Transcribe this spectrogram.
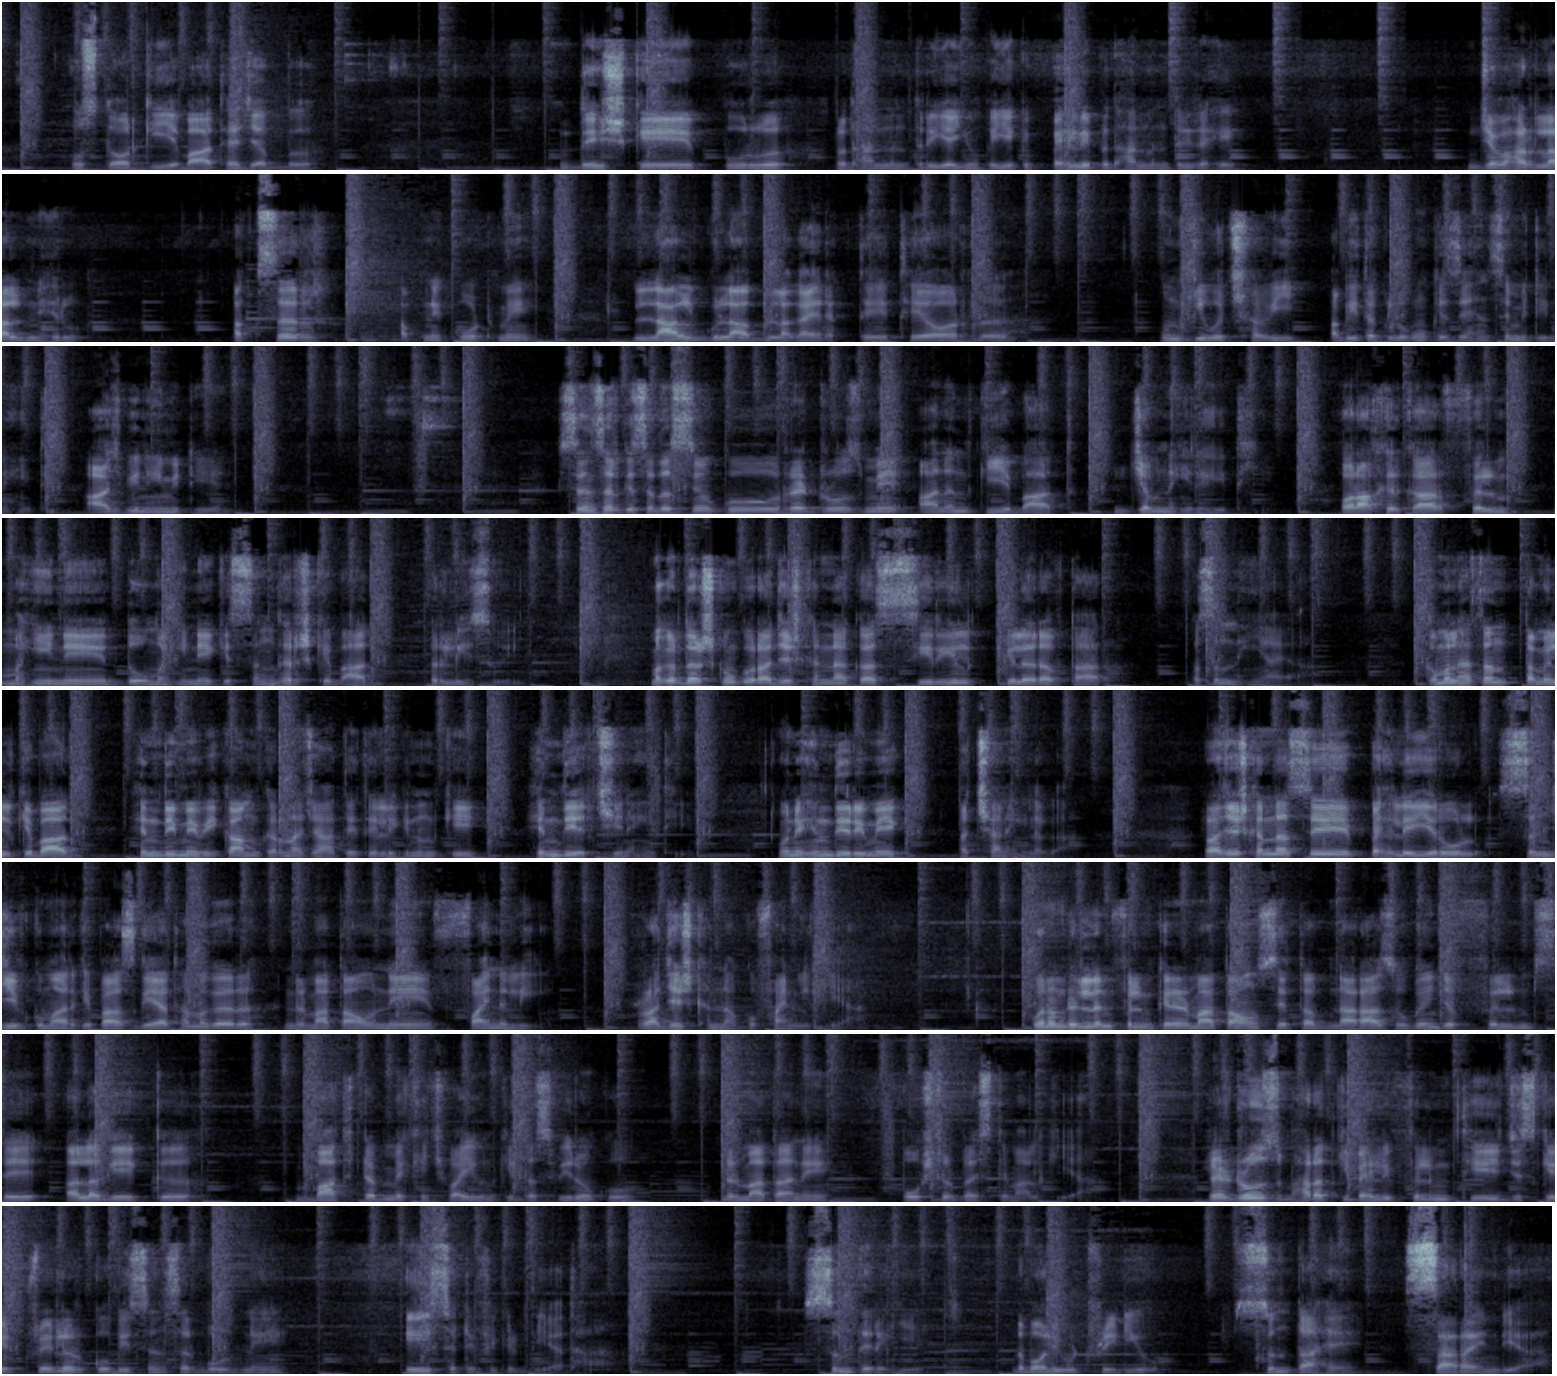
उस दौर की ये बात है जब देश के पूर्व प्रधानमंत्री या यूँ कहिए कि पहले प्रधानमंत्री रहे, जवाहरलाल नेहरू अक्सर अपने कोट में लाल गुलाब लगाए रखते थे और उनकी वो छवि अभी तक लोगों के जहन से मिटी नहीं थी। आज भी नहीं मिटी है। सेंसर के सदस्यों को रेड रोज में आनंद की ये बात जम नहीं रही थी। और आखिरकार फ़िल्म महीने, दो महीने के संघर्ष के बाद रिलीज़ हुई। मगर दर्शकों को राजेश खन्ना का सीरियल किलर अवतार पसंद नहीं आया। कमल हसन तमिल के बाद हिंदी में भी काम करना चाहते थे, लेकिन उनकी हिंदी अच्छी नहीं थी। उन्हें हिंदी रीमेक अच्छा नहीं लगा। राजेश खन्ना से पहले ये रोल संजीव कुमार के पास गया था, मगर निर्माताओं ने फाइनली राजेश खन्ना को फाइनल किया। पूनम ढिल्लन फ़िल्म के निर्माताओं से तब नाराज़ हो गई जब फ़िल्म से अलग एक बाथटब में खिंचवाई उनकी तस्वीरों को निर्माता ने पोस्टर पर इस्तेमाल किया। रेड रोज भारत की पहली फ़िल्म थी जिसके ट्रेलर को भी सेंसर बोर्ड ने ए सर्टिफिकेट दिया था। सुनते रहिए। द बॉलीवुड रेडियो सुनता है सारा इंडिया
